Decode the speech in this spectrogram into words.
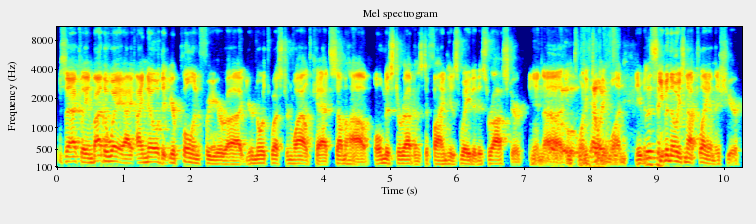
Exactly. And by the way, I, I know that you're pulling for your uh, your Northwestern Wildcats somehow, old Mr. Evans, to find his way to this roster in uh, oh, in 2021, even, listen, even though he's not playing this year.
